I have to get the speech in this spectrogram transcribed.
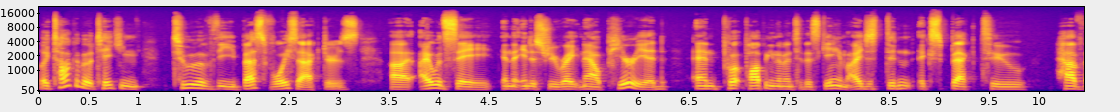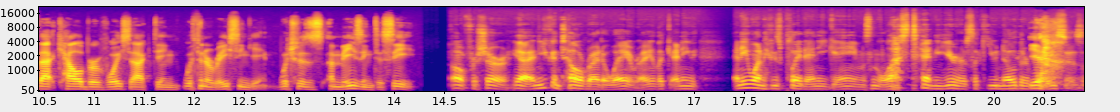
Like talk about taking two of the best voice actors, uh, I would say, in the industry right now, period, and put popping them into this game. I just didn't expect to have that caliber of voice acting within a racing game, which was amazing to see. Oh, for sure. Yeah, and you can tell right away, right? Like any anyone who's played any games in the last 10 years, like you know their yeah. voices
